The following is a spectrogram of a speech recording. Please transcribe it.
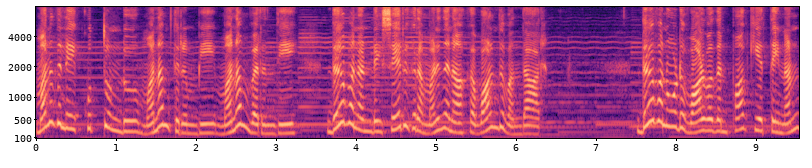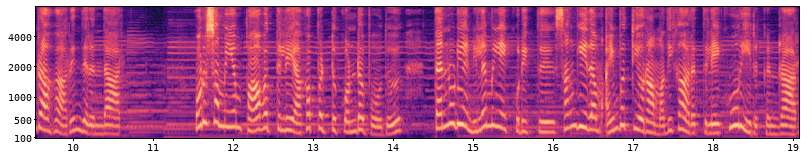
மனதிலே குத்துண்டு மனம் திரும்பி மனம் வருந்தி தேவன் அண்டை சேருகிற மனிதனாக வாழ்ந்து வந்தார். தேவனோடு வாழ்வதன் பாக்கியத்தை நன்றாக அறிந்திருந்தார். ஒரு சமயம் பாவத்திலே அகப்பட்டு கொண்டபோது தன்னுடைய நிலைமையை குறித்து சங்கீதம் ஐம்பத்தி ஓராம் அதிகாரத்திலே கூறியிருக்கின்றார்.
